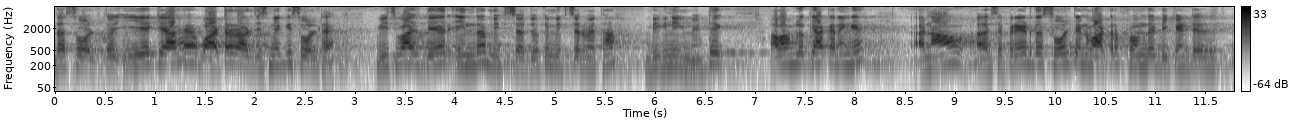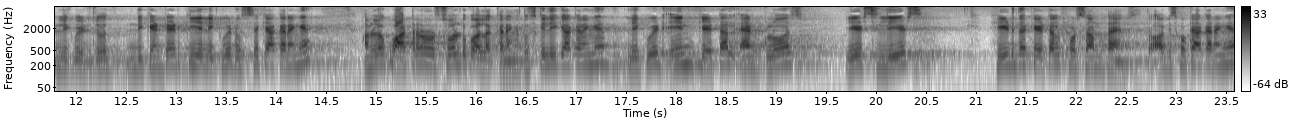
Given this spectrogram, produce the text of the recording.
the salt तो ये क्या है? वाटर और जिसमें कि सोल्ट है। Which was there in the mixture जो कि मिक्सचर में था बिगनिंग में ठीक? अब हम लोग क्या करेंगे? Now separate the salt and water from the decanted liquid जो डिकेंटेड किए लिक्विड उससे क्या करेंगे? हम लोग वाटर और सोल्ट को अलग करेंगे। तो उसके लिए क्या करेंगे? Liquid in kettle and close its lids heat the kettle for some times तो अब इसको क्या करेंगे?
